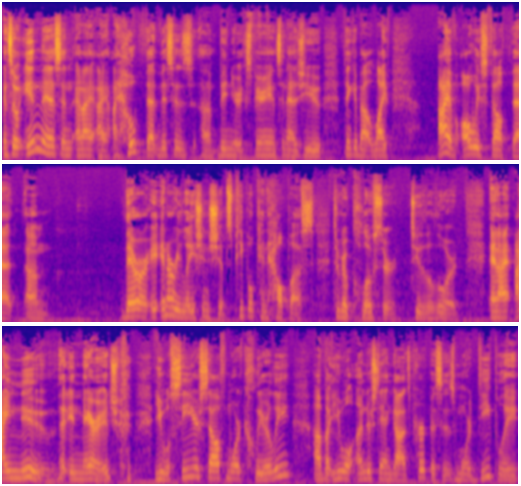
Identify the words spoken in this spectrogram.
And so, in this, and, and I, I hope that this has uh, been your experience, and as you think about life, I have always felt that um, there are in our relationships people can help us to grow closer to the lord. And i, I knew that in marriage you will see yourself more clearly uh, but you will understand god's purposes more deeply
